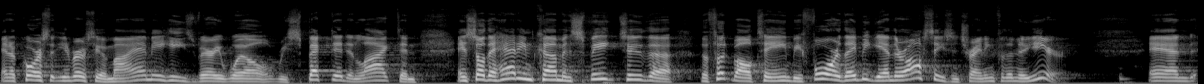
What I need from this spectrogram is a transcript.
and of course, at the University of Miami, he's very well respected and liked. And, and so they had him come and speak to the, the football team before they began their off-season training for the new year. And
